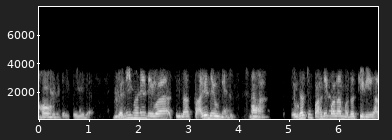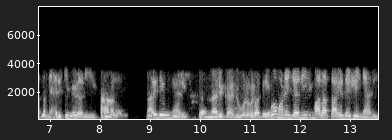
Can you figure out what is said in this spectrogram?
हो जनी म्हणे देवा तुला काय देऊ न्यारी हा. एवढं तू पहाटे मला मदत केली आता न्यारीची वेळ आली काय देऊ न्यारी चालणारी काय तू बरोबर. देव म्हणे जनी मला काय देशी न्यारी.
